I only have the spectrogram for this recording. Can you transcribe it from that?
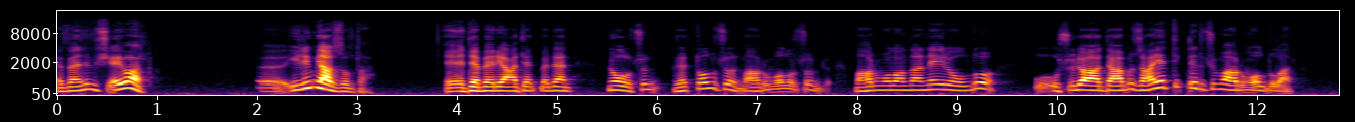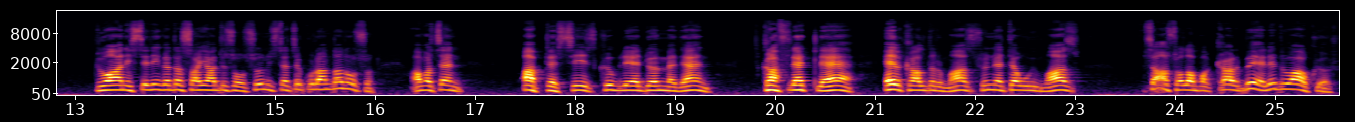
efendim şey var. E, ilim yazıldı. E, edebe riayet etmeden ne olursun? Reddolursun, mahrum olursun. Mahrum olanlar neyle oldu? Usulü adabı zayi ettikleri için mahrum oldular. Duan istediğin kadar sahih hadis olsun, isterse Kur'an'dan olsun. Ama sen abdestsiz, kıbleye dönmeden, gafletle, el kaldırmaz, sünnete uymaz, sağa sola bakar, böyle dua okuyor.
